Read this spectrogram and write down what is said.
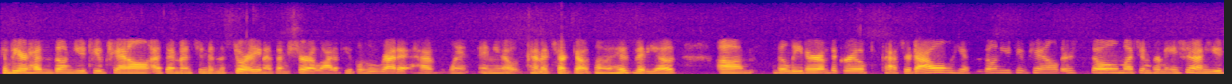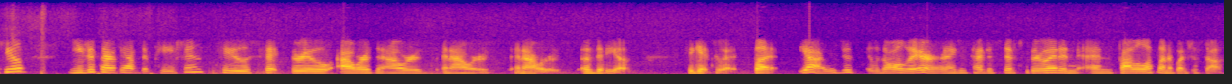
Kabir has his own YouTube channel, as I mentioned in the story, and as I'm sure a lot of people who read it have went and you know kind of checked out some of his videos. Um, the leader of the group, Pastor Dowell. He has his own YouTube channel. There's so much information on YouTube. You just have to have the patience to sit through hours and hours and hours and hours of videos to get to it. But yeah, it was just it was all there, and I just had to sift through it and and follow up on a bunch of stuff.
